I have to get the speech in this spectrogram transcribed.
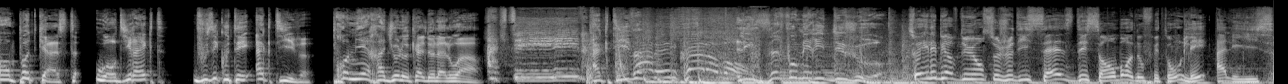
En podcast ou en direct, vous écoutez Active, première radio locale de la Loire. Active. Active, les infos mérites du jour. Soyez les bienvenus en ce jeudi 16 décembre, nous fêtons les Alice.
